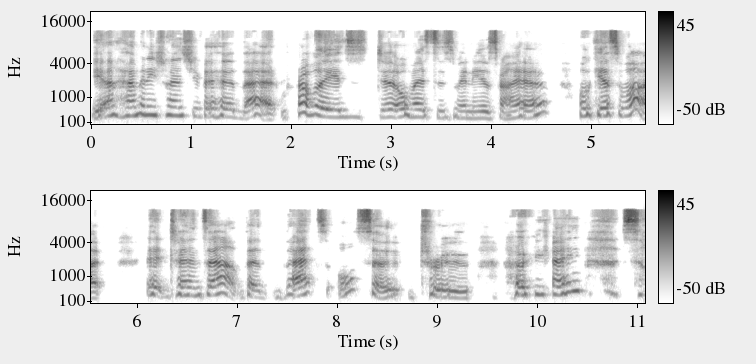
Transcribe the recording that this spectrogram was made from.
Yeah. How many times you've heard that? Probably it's almost as many as I have. Well, guess what? It turns out that that's also true. Okay. So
